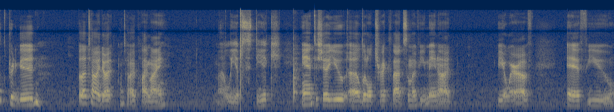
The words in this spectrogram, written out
Looks pretty good. But that's how I do it. That's how I apply my, my lipstick. And to show you a little trick that some of you may not be aware of, if you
